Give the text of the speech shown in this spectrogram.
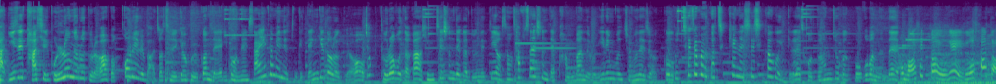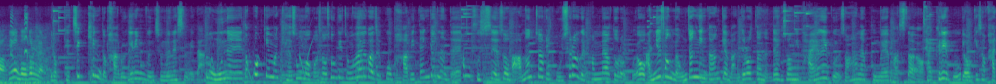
자 이제 다시 본론으로 돌아와 먹거리를 마저 즐겨볼 건데 이번엔 사이드 메뉴 쪽이 땡기더라고요 쭉 돌아보다가 김치 순대가 눈에 띄어서 찹쌀 순대 반반으로 1인분 주문해 주었고 또 치즈볼과 치킨을 시식하고 있길래 저도 한 조각 먹어봤는데 어 맛있다 여기. 이거 사자. 이거 먹을래. 이렇게 치킨도 바로 1인분 주문했습니다. 또 오늘 떡볶이만 계속 먹어서 속이 좀 허해가지고 밥이 땡겼는데 한 부스에서 만원짜리 도시락을 판매하더라고요. 안유성 명장님과 함께 만들었다는데 구성이 다양해 보여서 하나 구매해봤어요. 자 그리고 여기서 같이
